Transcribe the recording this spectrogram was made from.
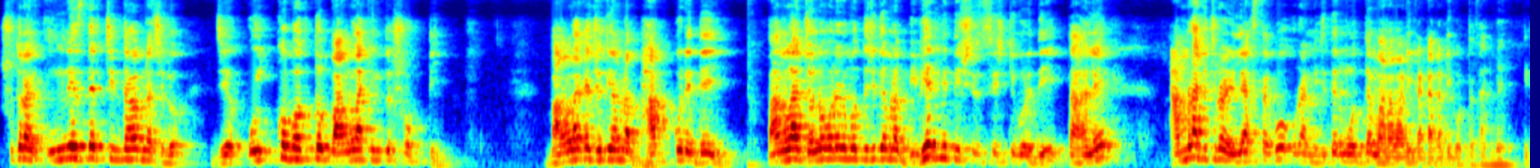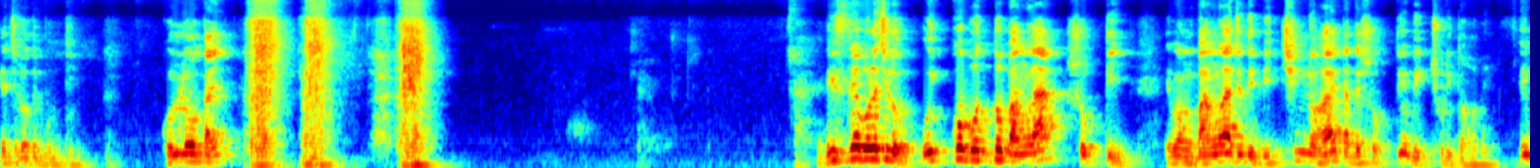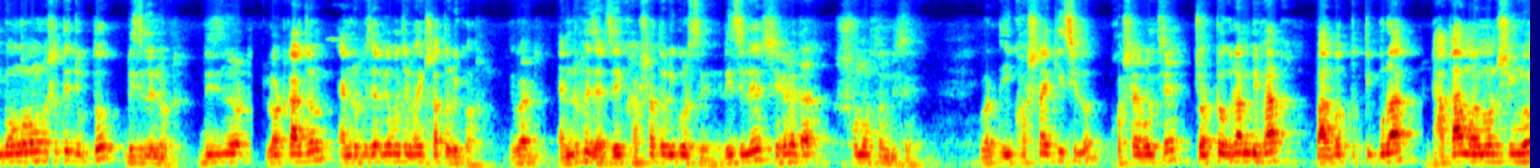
সুতরাং ইংরেজদের চিন্তাভাবনা ছিল যে ঐক্যবদ্ধ বাংলা কিন্তু শক্তি। বাংলাকে যদি আমরা ভাগ করে দেই, বাংলার জনগণের মধ্যে যদি আমরা বিভেদ নীতি সৃষ্টি করে দিই, তাহলে আমরা কিছুটা রিল্যাক্স থাকব, ওরা নিজেদের মধ্যে মারামারি কাটাকাটি করতে থাকবে। এটা ছিল ওদের বুদ্ধি। করলেও তাই। রিজডে বলেছিল, ঐক্যবদ্ধ বাংলা শক্তি। এবং বাংলা যদি বিচ্ছিন্ন হয়, তাদের শক্তিও বিচ্ছুরিত হবে। এই বঙ্গভঙ্গের সাথে যুক্ত Risley note. Risley note, Lord Curzon, Andrew ফেজারকে বলছে, ভাই, খসড়া তৈরি কর। এবার অ্যান্ড্রু ফেজার যে খসড়া তৈরি করছে, রিজলে সেখানে তার সমর্থন দিছে। এবার এই খসড়ায় কি ছিল? খসড়ায় বলছে, চট্টগ্রাম বিভাগ, পার্বত্য ত্রিপুরা, ঢাকা, ময়মনসিংহ,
